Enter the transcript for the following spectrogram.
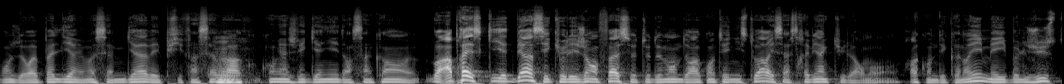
Bon, je devrais pas le dire, mais moi, ça me gave. Et puis, enfin, savoir mmh. combien je vais gagner dans 5 ans. Euh. Bon, après, ce qui est bien, c'est que les gens en face te demandent de raconter une histoire. Ils savent très bien que tu leur racontes des conneries, mais ils veulent juste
